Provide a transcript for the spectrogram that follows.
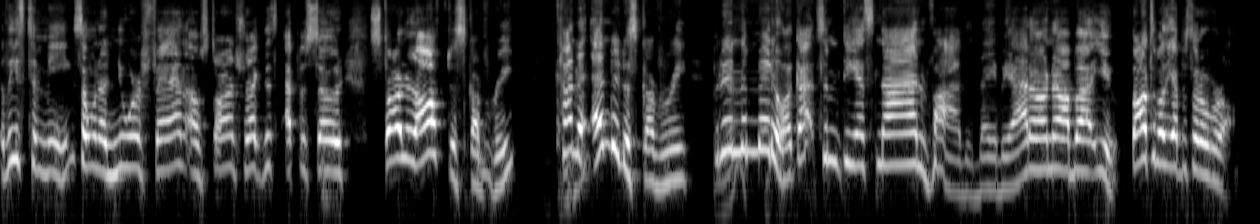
at least to me, someone a newer fan of Star Trek, this episode started off Discovery, kind of mm-hmm. ended Discovery, but in the middle, I got some DS9 vibes, baby. I don't know about you. Thoughts about the episode overall?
